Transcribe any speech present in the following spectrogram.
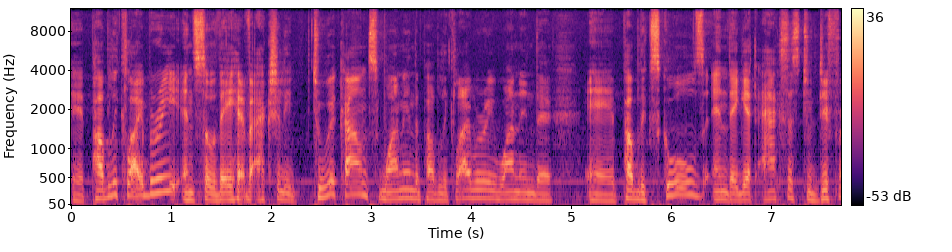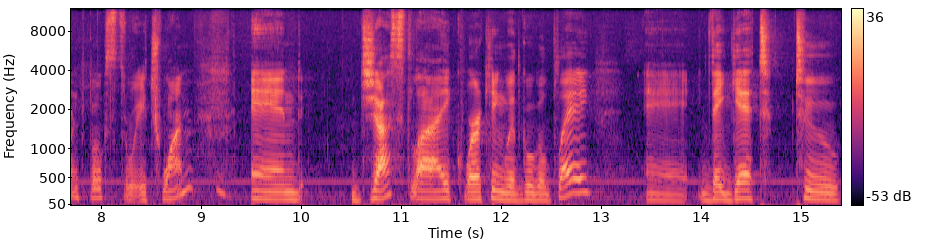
uh, public library and so they have actually two accounts one in the public library one in the uh, public schools and they get access to different books through each one. And just like working with Google Play uh, they get to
